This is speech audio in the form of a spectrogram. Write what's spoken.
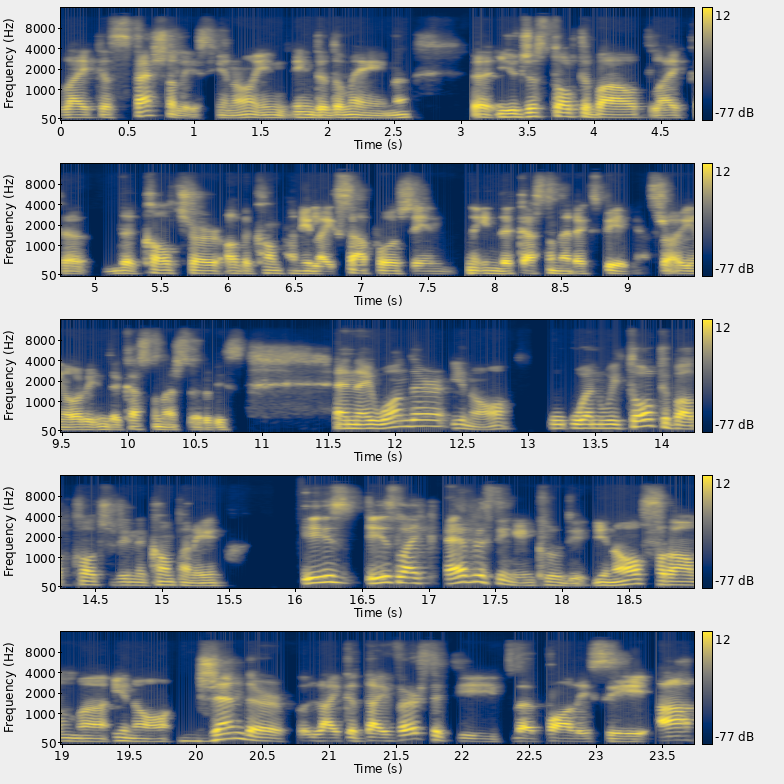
like a specialist, you know, in in the domain. you just talked about like the culture of a company like Zappos in in the customer experience, right, or in the customer service. And I wonder, you know, when we talk about culture in a company, is is like everything included you know from uh, you know gender like a diversity uh, policy up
